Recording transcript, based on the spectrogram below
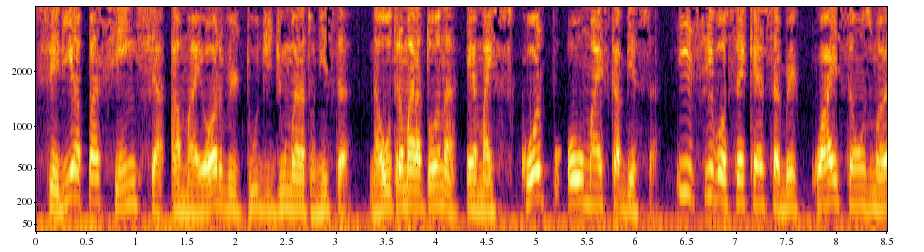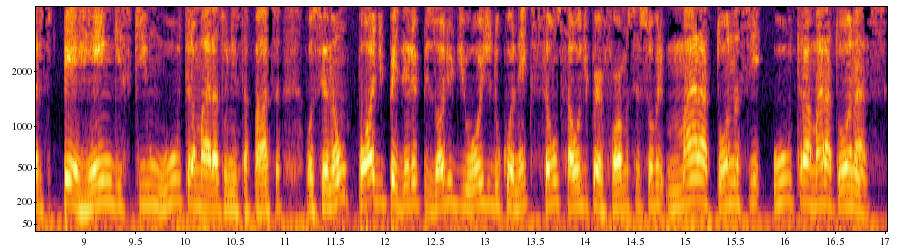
Seria a paciência a maior virtude de um maratonista? Na ultramaratona, é mais corpo ou mais cabeça? E se você quer saber quais são os maiores perrengues que um ultramaratonista passa, você não pode perder o episódio de hoje do Conexão Saúde Performance sobre maratonas e ultramaratonas.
